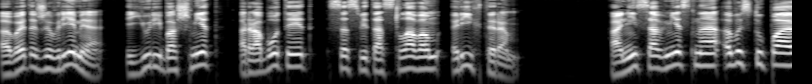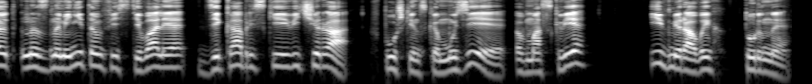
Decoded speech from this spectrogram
В это же время Юрий Башмет работает со Святославом Рихтером. Они совместно выступают на знаменитом фестивале «Декабрьские вечера» в Пушкинском музее в Москве и в мировых турне.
